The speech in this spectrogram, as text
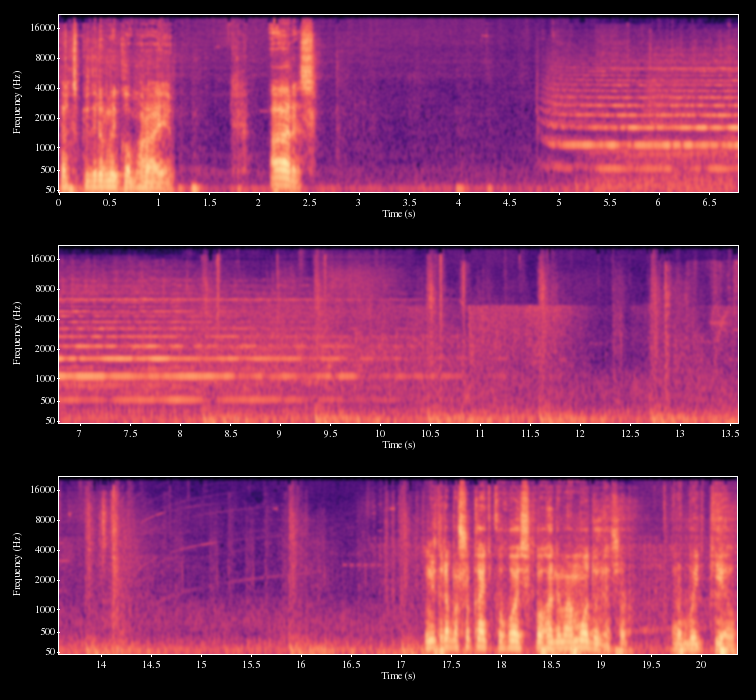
Так, з підривником грає. Арес. Мені треба шукати когось, в кого нема модуля, щоб робити кіл.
